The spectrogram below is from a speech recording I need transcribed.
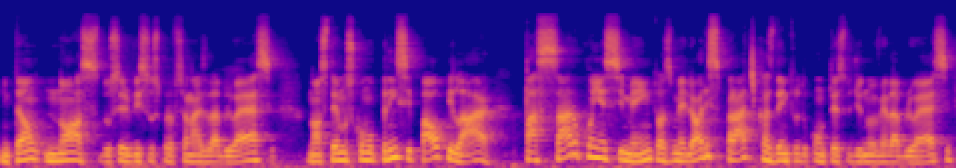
Então, nós, dos serviços profissionais da AWS, nós temos como principal pilar passar o conhecimento, as melhores práticas dentro do contexto de nuvem AWS,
